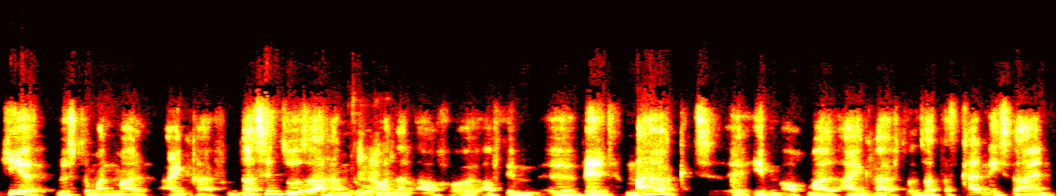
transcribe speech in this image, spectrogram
Hier müsste man mal eingreifen. Das sind so Sachen, genau. wo man dann auch äh, auf dem äh, Weltmarkt äh, eben auch mal eingreift und sagt, das kann nicht sein,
